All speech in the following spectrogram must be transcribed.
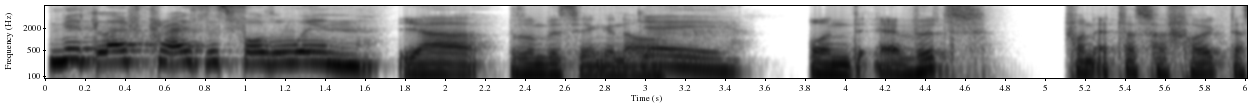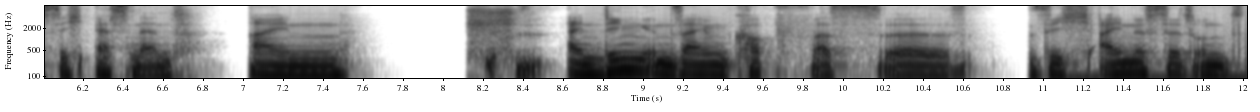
Midlife Crisis for the win. Ja, so ein bisschen, genau. Yay. Und er wird von etwas verfolgt, das sich S nennt. Ein, ein Ding in seinem Kopf, was äh, sich einnistet und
